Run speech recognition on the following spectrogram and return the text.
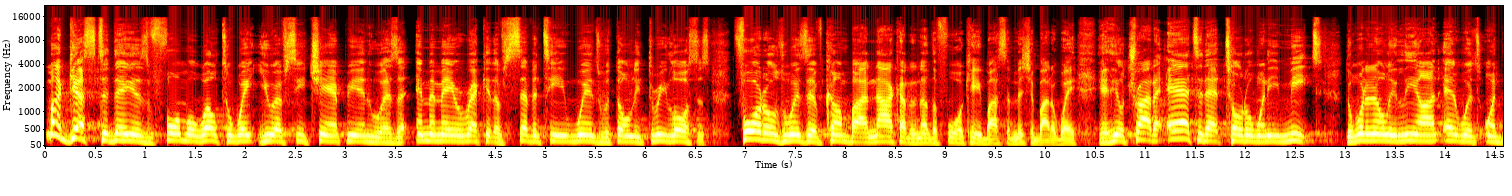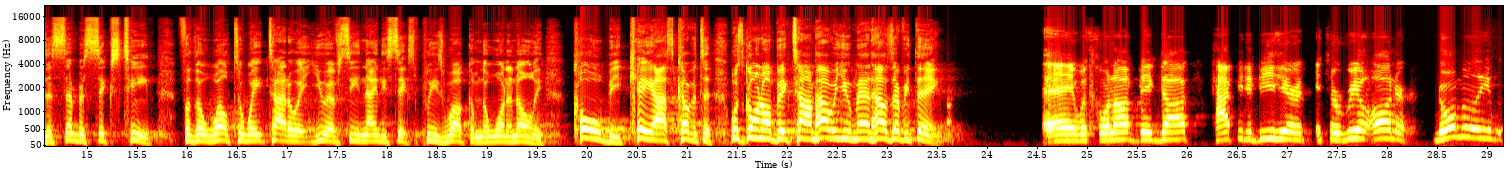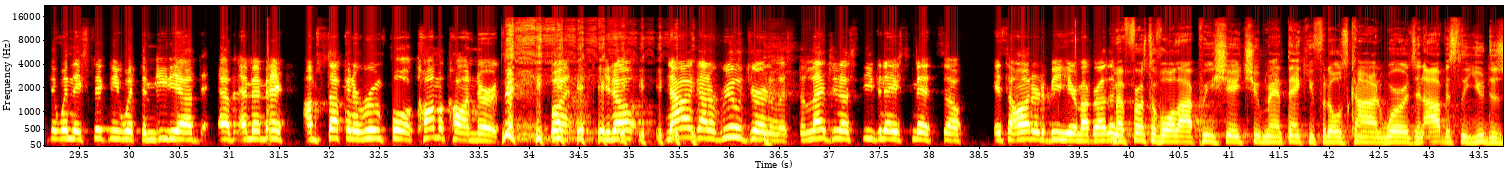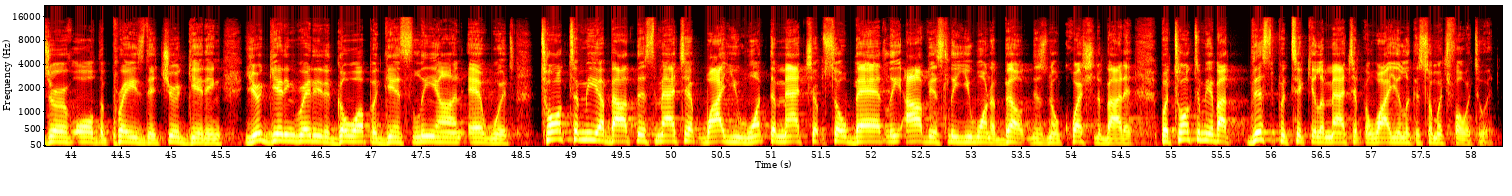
My guest today is a former welterweight UFC champion who has an MMA record of 17 wins with only three losses. Four of those wins have come by knockout, another four came by submission, by the way. And he'll try to add to that total when he meets the one and only Leon Edwards on December 16th for the welterweight title at UFC 96. Please welcome the one and only Colby Chaos Covington. What's going on, Big Time? How are you, man? How's everything? Hey, what's going on, Big Dog? Happy to be here. It's a real honor. Normally, when they stick me with the media of, of MMA, I'm stuck in a room full of Comic Con nerds. But, you know, now I got a real journalist, the legend of Stephen A. Smith. So it's an honor to be here, my brother. Man, first of all, I appreciate you, man. Thank you for those kind words. And obviously, you deserve all the praise that you're getting. You're getting ready to go up against Leon Edwards. Talk to me about this matchup, why you want the matchup so badly. Obviously, you want a belt. There's no question about it. But talk to me about this particular matchup and why you're looking so much forward to it.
